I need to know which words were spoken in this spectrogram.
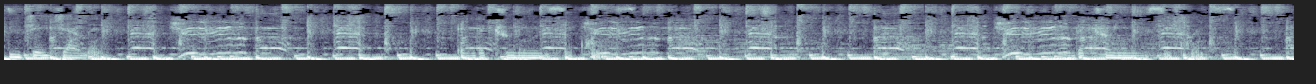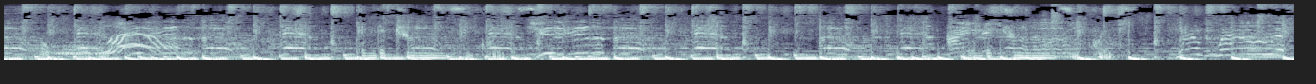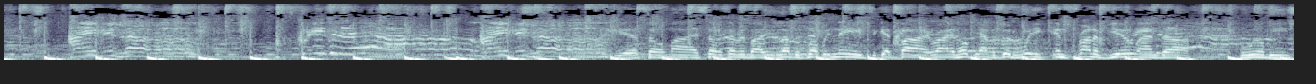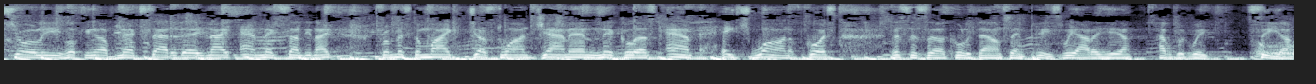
DJ Djaimin. In the dream so am I. So is everybody. Love is what we need to get by, right? Hope you have a good week in front of you and, uh, we'll be surely hooking up next Saturday night and next Sunday night from Mr. Mike, Just One, Djaimin, Nicholas, and H1, of course. This is, uh, Cool It Down, St. Peace. We out of here. Have a good week. See ya.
